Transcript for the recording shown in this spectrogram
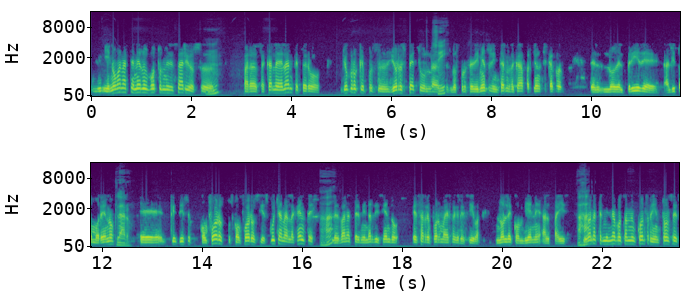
y no van a tener los votos necesarios eh, para sacarle adelante, pero yo creo que pues eh, yo respeto los procedimientos internos de cada partido, en este caso lo del PRI de Alito Moreno, claro. Eh, que dice con foros, pues con foros, si escuchan a la gente, les van a terminar diciendo esa reforma es regresiva, no le conviene al país. Y van a terminar votando en contra y entonces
